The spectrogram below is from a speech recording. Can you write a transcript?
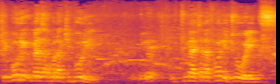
Kiburi umeanza kuna kiburi. Tumeachana phone two weeks.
